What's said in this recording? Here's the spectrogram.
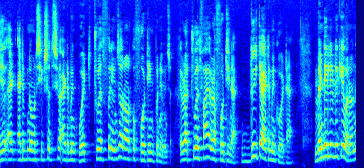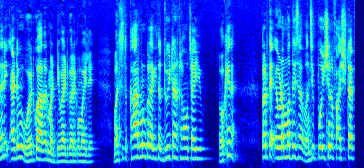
यो एटोमिक नम्बर सिक्स हो त्यसको एटोमिक वेट टुवेल्भ पनि हुन्छ र अर्को फोर्टिन पनि हुन्छ। एउटा टुवेल्भ आयो एउटा फोर्टिन आयो दुईवटा एटोमिक वेट आयो। मेन्डेलिभले के भन्नु भन्दाखेरि एटोमिक वेटको आधारमा डिभाइड गरेको मैले। भनेपछि त कार्बनको लागि त दुईवटा ठाउँ चाहियो हो कि तर त्यहाँ एउटा मात्रै छ भनेपछि पोजिसन अफ आइसोटाइप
